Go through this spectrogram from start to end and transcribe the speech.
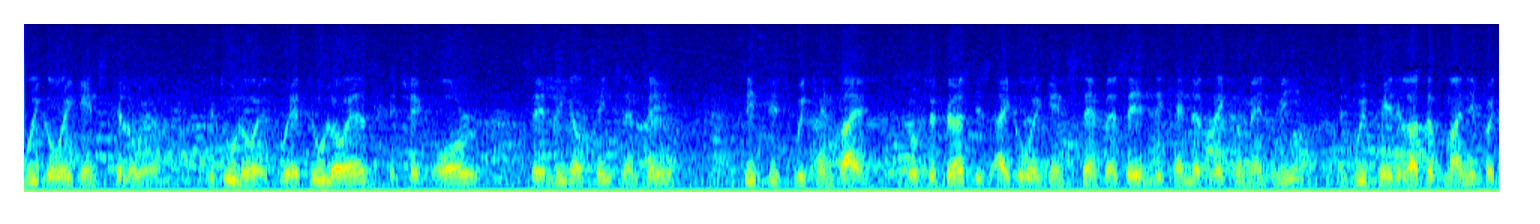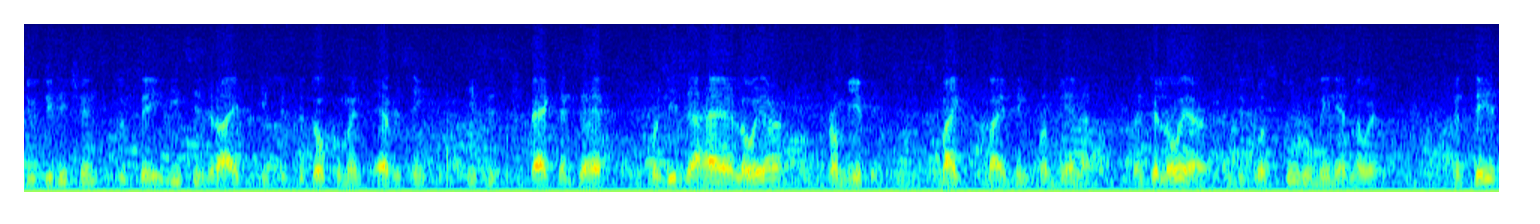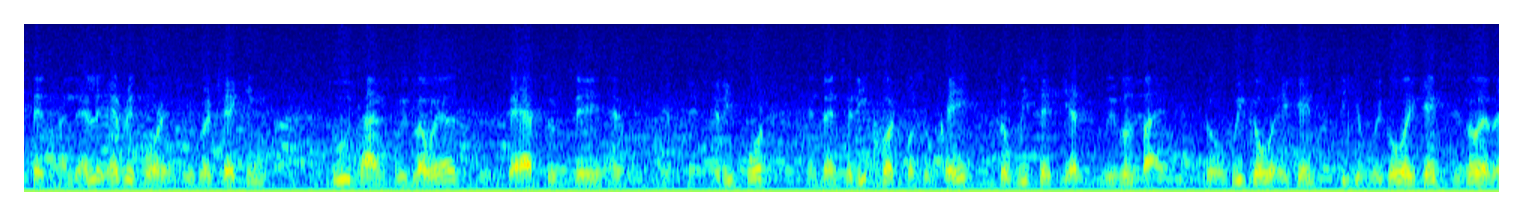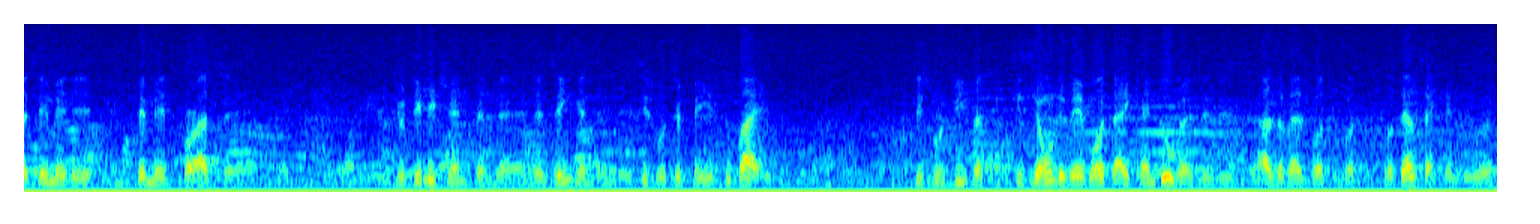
we go against the lawyer, the two lawyers. We had two lawyers. They check all the legal things and say this is we can buy. So the first is I go against them. They say they cannot recommend me, and we paid a lot of money for due diligence to say is this right, is the document, everything, is back, and they have. For this I hire a lawyer from Jeppe. This is my my thing from Vienna. But the lawyer, and this was two Romanian lawyers, when they said, and every forest we were checking two times with lawyers, they have to say a, a, a, a report, and then the report was okay, so we said yes, we will buy it. So we go against we go against this lawyer. They made a, they made for us a, a due diligence and the, and the thing, and, and this was the base to buy it. This will be, but this is the only way what I can do. But this is otherwise what what what else I can do.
